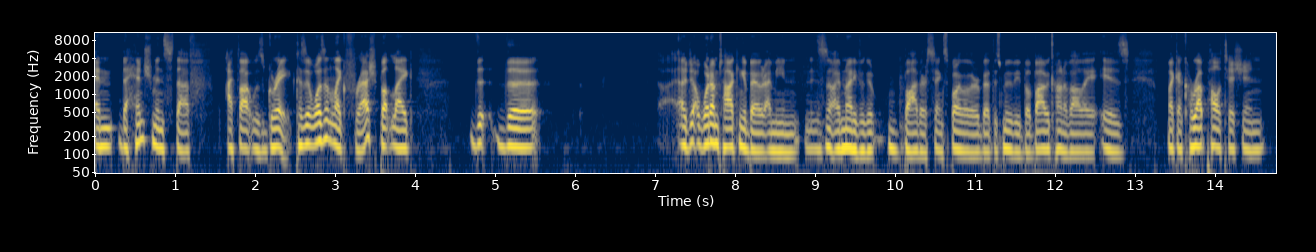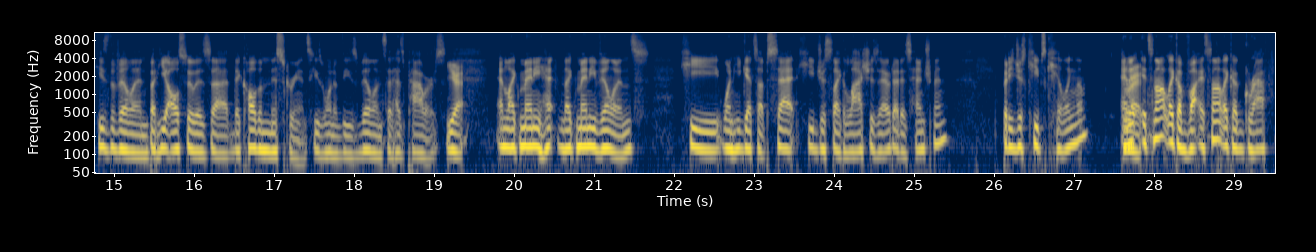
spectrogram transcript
and the henchman stuff I thought was great because it wasn't like fresh, but like the the I, what I'm talking about. I mean, this is, I'm not even gonna bother saying spoiler alert about this movie, but Bobby Cannavale is like a corrupt politician. He's the villain, but he also is. Uh, they call them miscreants. He's one of these villains that has powers. Yeah. And like many like many villains, he when he gets upset, he just like lashes out at his henchmen, but he just keeps killing them. And Right. it, it's not like a it's not like a graph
